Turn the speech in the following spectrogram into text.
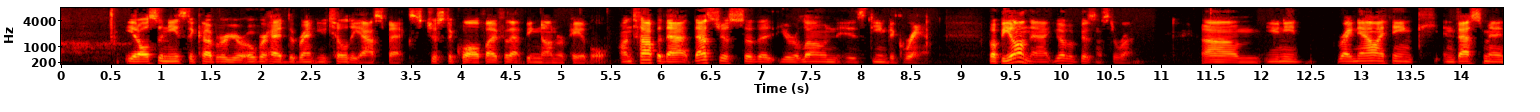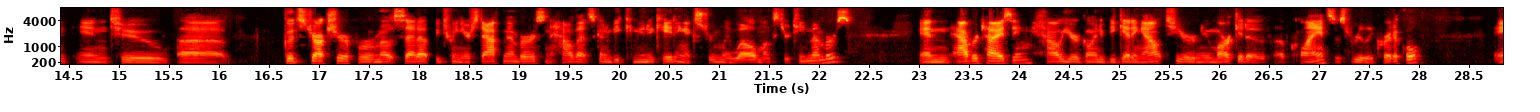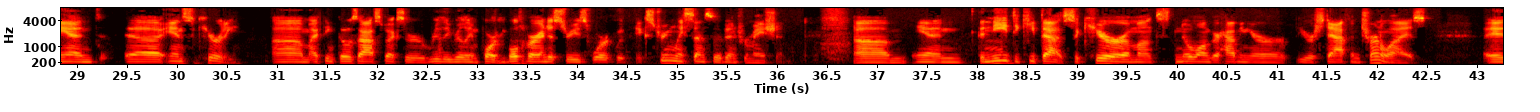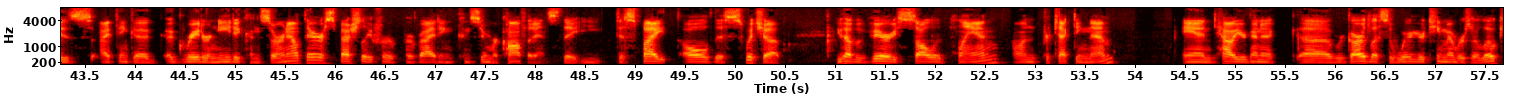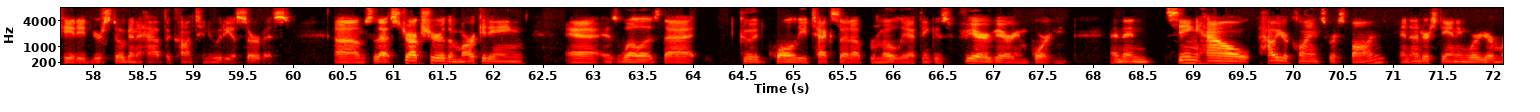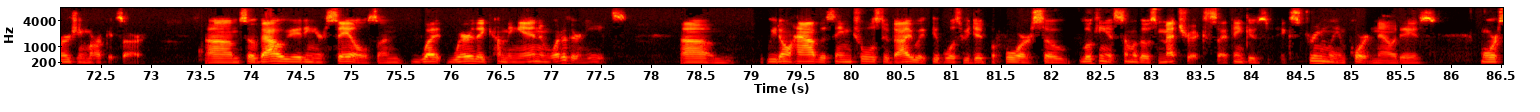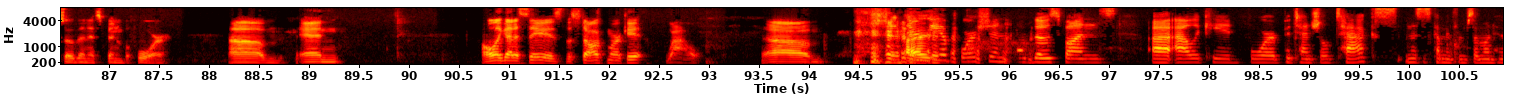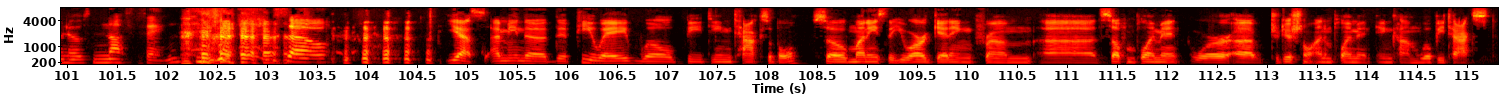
it also needs to cover your overhead, the rent, utility aspects, just to qualify for that being non-repayable. On top of that, that's just so that your loan is deemed a grant. But beyond that, you have a business to run. Um, you need right now, I think, investment into uh, good structure for remote setup between your staff members and how that's going to be communicating extremely well amongst your team members. And advertising, how you're going to be getting out to your new market of, of clients is really critical. And uh, and security. Um, I think those aspects are really, really important. Both of our industries work with extremely sensitive information. Um, and the need to keep that secure amongst no longer having your, your staff internalized is, I think, a, a greater need and concern out there, especially for providing consumer confidence that you, despite all this switch up, you have a very solid plan on protecting them and how you're going to, uh, regardless of where your team members are located, you're still going to have the continuity of service. Um, so that structure, the marketing, uh, as well as that good quality tech setup remotely, I think is very, very important. And then seeing how how your clients respond and understanding where your emerging markets are. Um, so evaluating your sales on what where are they coming in and what are their needs. Um, we don't have the same tools to evaluate people as we did before. So looking at some of those metrics, I think, is extremely important nowadays, more so than it's been before. Um, and all I got to say is the stock market. Wow. Um, Should there be a portion of those funds uh, allocated for potential tax. And this is coming from someone who knows nothing. so, yes, I mean the the PUA will be deemed taxable. So monies that you are getting from uh, self employment or uh, traditional unemployment income will be taxed.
